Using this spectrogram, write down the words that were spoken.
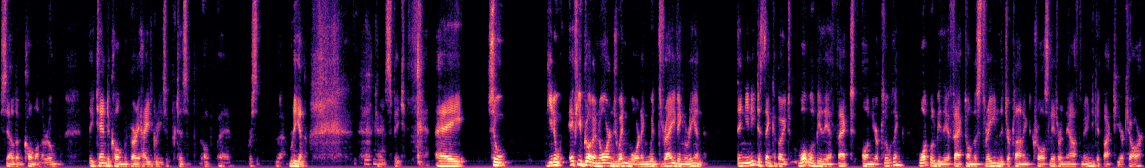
seldom come on their own. They tend to come with very high degrees of particip- of uh, uh rain. Can't speak. Uh, so, you know, if you've got an orange wind warning with driving rain, then you need to think about what will be the effect on your clothing, what will be the effect on the stream that you're planning to cross later in the afternoon to get back to your car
